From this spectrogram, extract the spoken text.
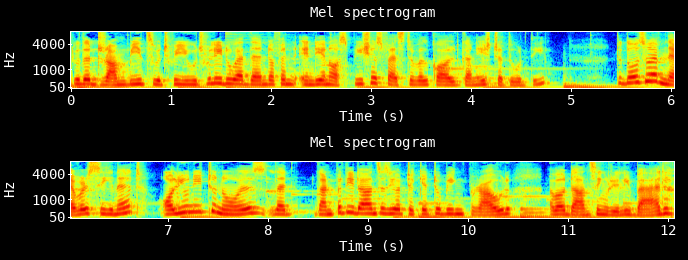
to the drum beats, which we usually do at the end of an Indian auspicious festival called Ganesh Chaturthi. To those who have never seen it, all you need to know is that Ganpati dance is your ticket to being proud about dancing really bad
